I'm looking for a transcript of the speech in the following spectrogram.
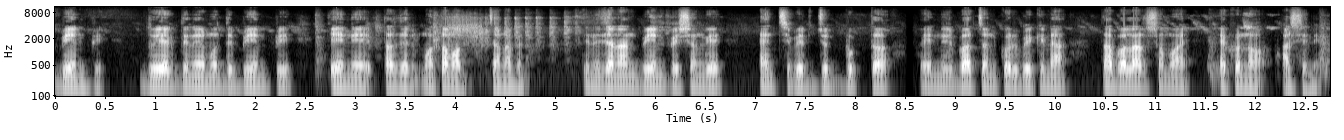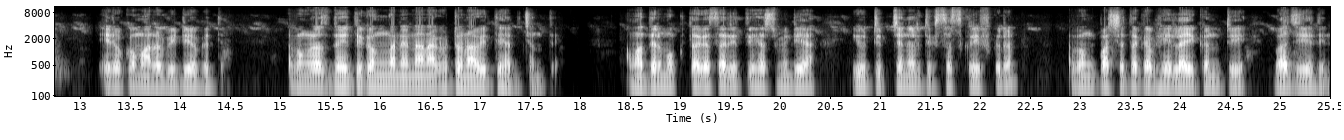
বিএনপি। দুই একদিনের মধ্যে বিএনপি এ নিয়ে তাদের মতামত জানাবেন। তিনি জানান, বিএনপির সঙ্গে এনসিপির জোটভুক্ত হয়ে নির্বাচন করবে কিনা তা বলার সময় এখনও আসেনি। এরকম আরও ভিডিও পেতে এবং রাজনৈতিক অঙ্গনে নানা ঘটনা ও ইতিহাস জানতে। আমাদের মুক্তাগাছার ইতিহাস মিডিয়া ইউটিউব চ্যানেলটি সাবস্ক্রাইব করুন এবং পাশে থাকা ভেল আইকনটি বাজিয়ে দিন।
